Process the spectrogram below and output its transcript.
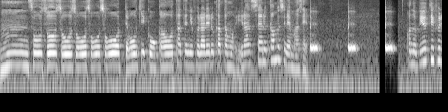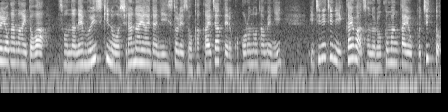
うーんそうそうそうそうそうそうって大きくお顔を縦に振られる方もいらっしゃるかもしれませんこのビューティフルヨガナイトはそんなね無意識の知らない間にストレスを抱えちゃってる心のために1日に1回はその6万回をポチッと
